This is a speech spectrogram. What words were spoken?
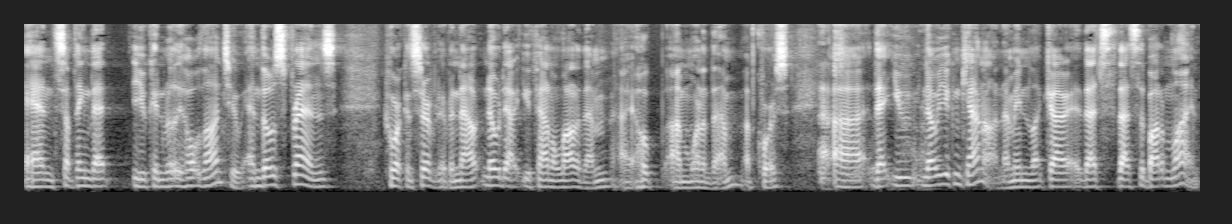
and something that you can really hold on to. And those friends who are conservative, and now no doubt you found a lot of them. I hope I'm one of them, of course. Uh, that you know you can count on. I mean, like uh, that's that's the bottom line.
